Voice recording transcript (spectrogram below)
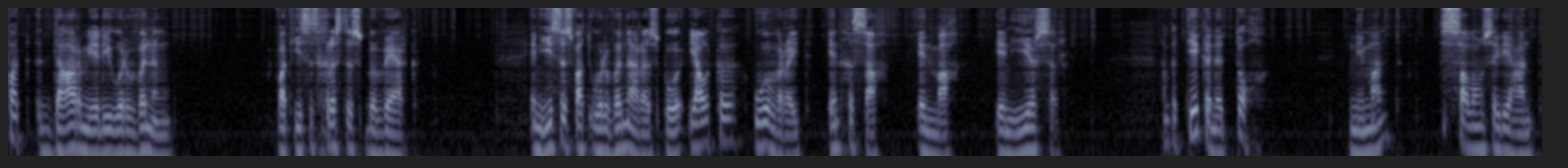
Vat daarmee die oorwinning wat Jesus Christus bewerk. En Jesus wat oorwinnaar is bo elke owerheid en gesag en mag en heerser. Dan beteken dit tog niemand sal ons uit die hand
